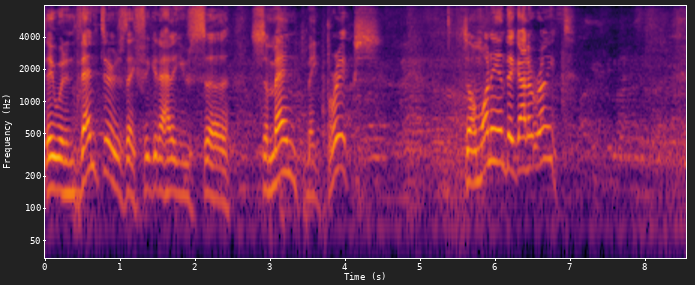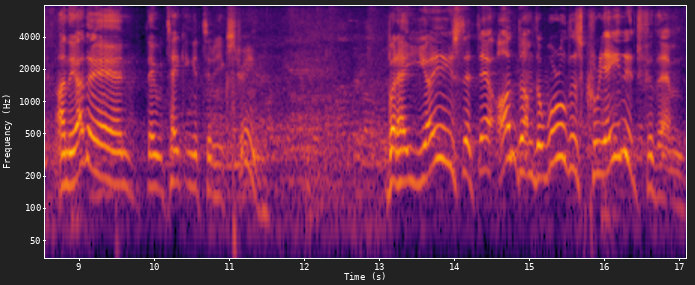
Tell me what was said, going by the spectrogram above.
They were inventors. They figured out how to use uh, cement, make bricks. So on one hand, they got it right. On the other hand, they were taking it to the extreme. But hayayis that they're Adam, the world is created for them.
